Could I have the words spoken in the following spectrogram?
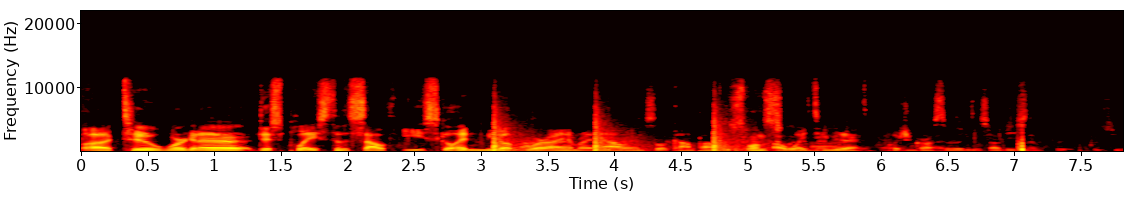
uh, two, we're gonna displace to the southeast. Go ahead and meet up where I am right now in this little compound. Just one Uh, white team, you have to push across the road to the southeast. Proceed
